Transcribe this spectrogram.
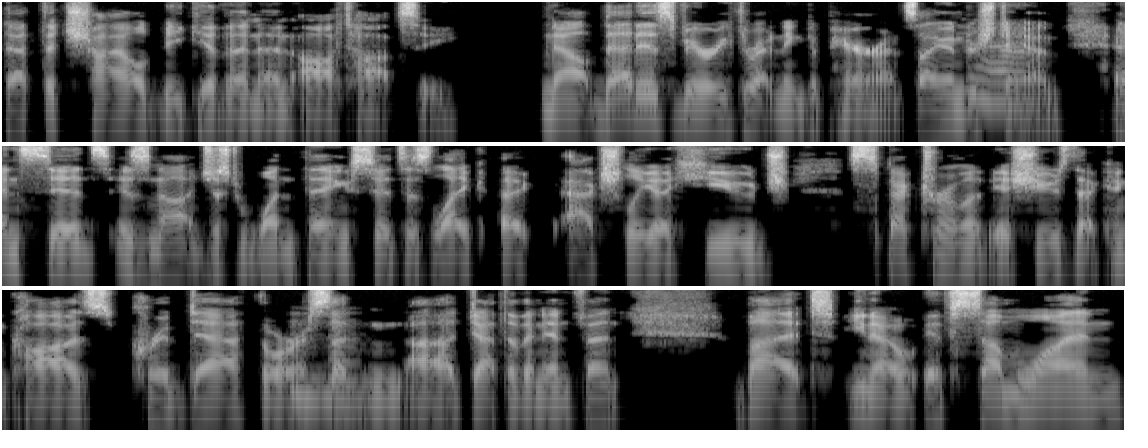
that the child be given an autopsy. Now, that is very threatening to parents. I understand. Yeah. And SIDS is not just one thing. SIDS is like a, actually a huge spectrum of issues that can cause crib death or mm-hmm. sudden uh, death of an infant. But, you know, if someone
